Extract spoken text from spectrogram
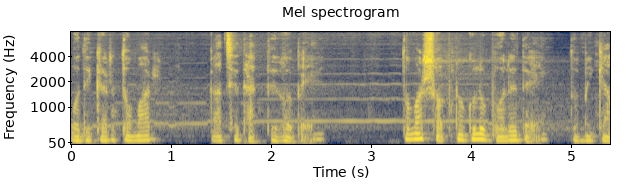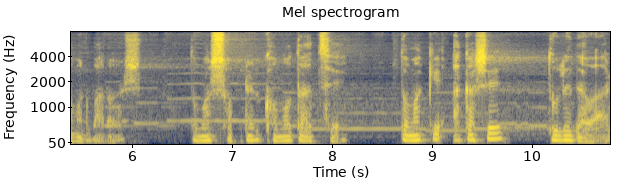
অধিকার তোমার কাছে থাকতে হবে। তোমার স্বপ্নগুলো বলে দেয় তুমি কেমন মানুষ। তোমার স্বপ্নের ক্ষমতা আছে তোমাকে আকাশে তুলে দেওয়ার।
